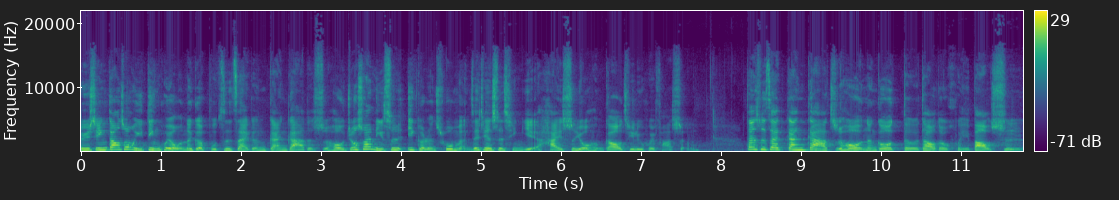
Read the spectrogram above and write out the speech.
旅行当中一定会有那个不自在跟尴尬的时候，就算你是一个人出门，这件事情也还是有很高的几率会发生。但是在尴尬之后，能够得到的回报是，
